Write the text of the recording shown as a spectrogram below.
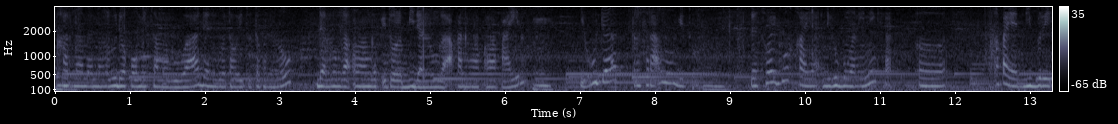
karena memang lu udah komit sama gua dan gua tahu itu temen lu dan lu nggak nganggap itu lebih dan lu nggak akan ngapa-ngapain Hmm. ya udah terserah lu gitu Hmm. that's why gua kayak di hubungan ini kayak eh, apa ya diberi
